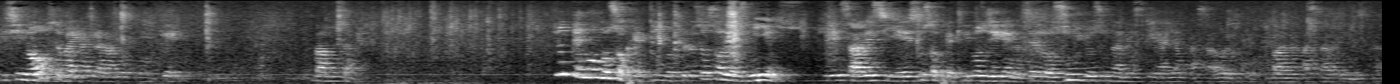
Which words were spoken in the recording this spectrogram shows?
Y si no, se va a ir aclarando por qué. Vamos a ver. Yo tengo unos objetivos, pero esos son los míos. Quién sabe si esos objetivos lleguen a ser los suyos una vez que hayan pasado lo que van a pasar en esta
